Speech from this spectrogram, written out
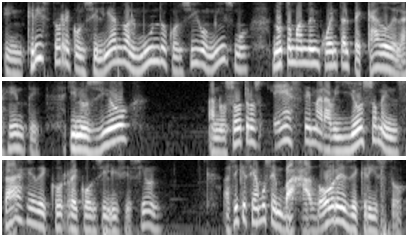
en Cristo reconciliando al mundo consigo mismo, no tomando en cuenta el pecado de la gente, y nos dio a nosotros este maravilloso mensaje de reconciliación. Así que seamos embajadores de Cristo.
